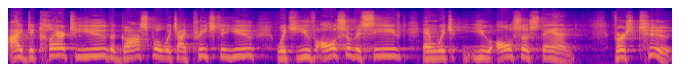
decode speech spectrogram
I declare to you the gospel which I preached to you, which you've also received, and which you also stand. Verse 2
